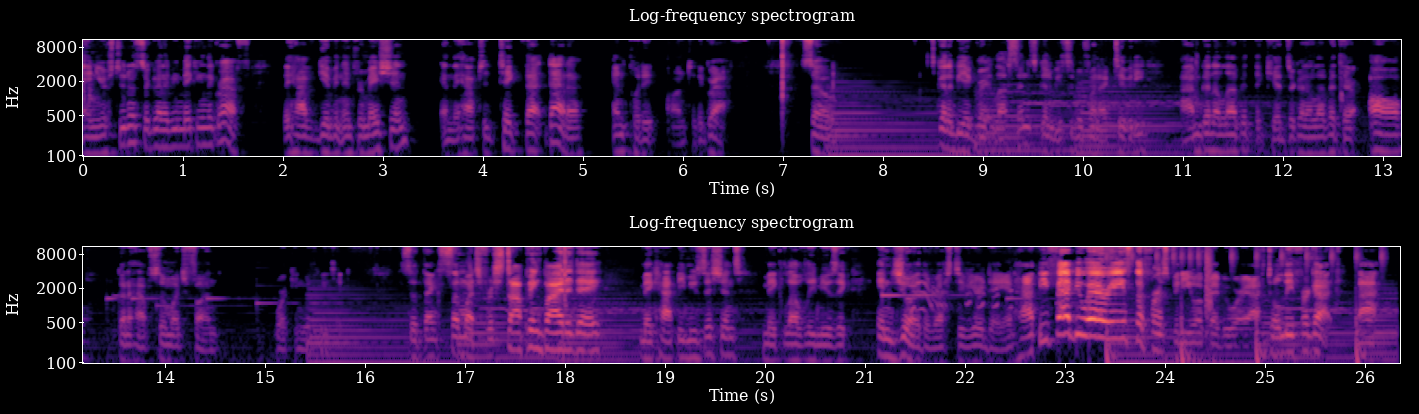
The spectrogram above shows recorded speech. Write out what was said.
and your students are going to be making the graph. They have given information, and they have to take that data and put it onto the graph. So it's going to be a great lesson. It's going to be a super fun activity. I'm going to love it. The kids are going to love it. They're all going to have so much fun working with music. So thanks so much for stopping by today. Make happy musicians, make lovely music. Enjoy the rest of your day. And happy February! It's the first video of February. I totally forgot. Bye.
